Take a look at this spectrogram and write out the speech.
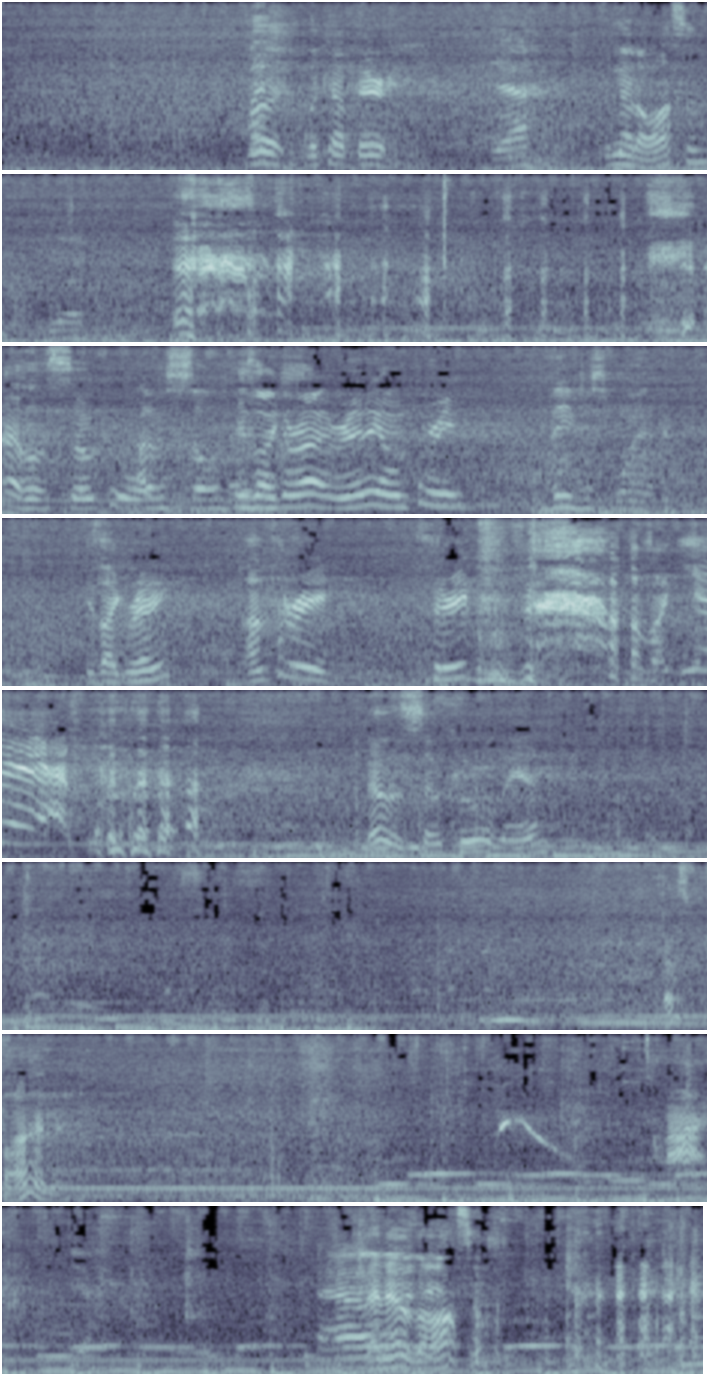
Look, look out there. Yeah. Isn't that awesome? Yeah. That was so cool. I was so He's like, all right, ready on three. they just went. He's like, ready? On three. Three. I was like, yes! that was so cool, man. That was fun. awesome.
